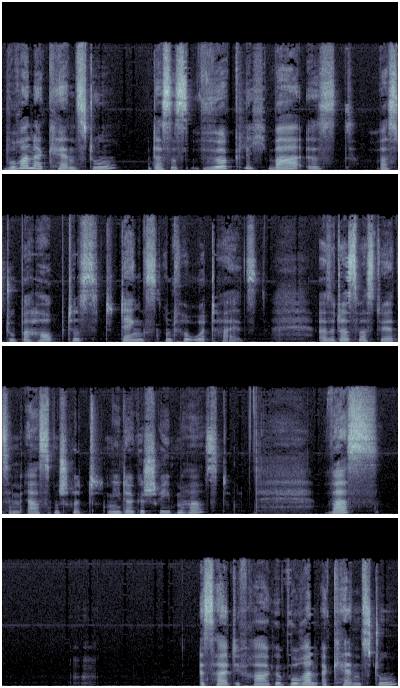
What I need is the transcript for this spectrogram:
woran erkennst du, dass es wirklich wahr ist, was du behauptest, denkst und verurteilst? Also das, was du jetzt im ersten Schritt niedergeschrieben hast. Was ist halt die Frage, woran erkennst du,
